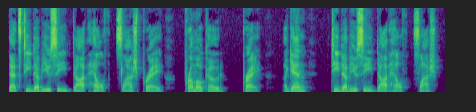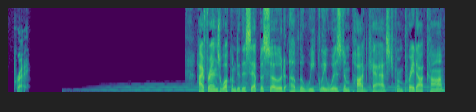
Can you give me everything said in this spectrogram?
That's twc.health slash pray, promo code pray. Again, twc.health slash pray. Hi, friends. Welcome to this episode of the Weekly Wisdom Podcast from Pray.com.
